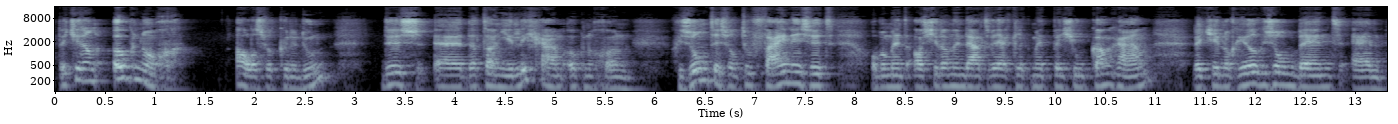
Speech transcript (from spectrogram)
dat je dan ook nog alles wil kunnen doen. Dus uh, dat dan je lichaam ook nog gewoon gezond is. Want hoe fijn is het op het moment als je dan inderdaad werkelijk met pensioen kan gaan. Dat je nog heel gezond bent en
